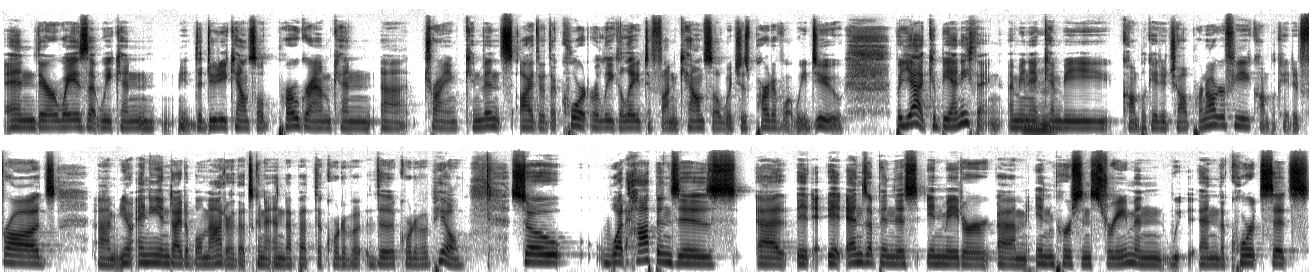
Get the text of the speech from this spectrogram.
and there are ways that we can the duty counsel program can uh, try and convince either the court or legal aid to fund counsel, which is part of what we do. But yeah, it could be anything. I mean, mm-hmm. it can be complicated child pornography, complicated frauds, um, you know, any indictable matter that's going to end up at the court of the court of appeal. So what happens is uh, it it ends up in this inmate or um, in person stream, and we, and the court sits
